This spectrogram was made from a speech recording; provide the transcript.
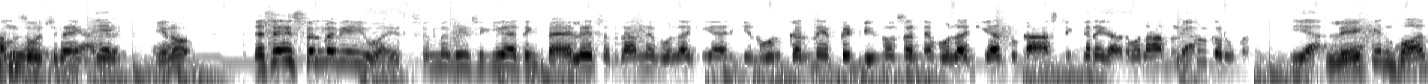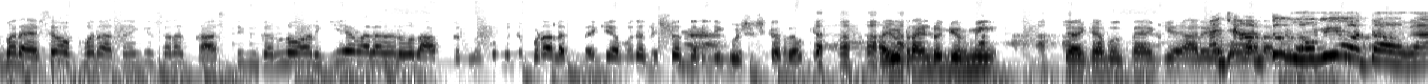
हम सोच रहे हैं कि यू नो जैसे इस फ़िल्म में भी यही हुआ। इस फ़िल्म में बेसिकली आई थिंक पहले सतराम ने बोला कि यार ये रोल कर ले फिर डीनो सर ने बोला कि यार तू कास्टिंग करेगा। मैंने बोला हाँ बिल्कुल करूँगा। लेकिन बहुत बार ऐसे ऑफ़र आते हैं कि सर आप कास्टिंग कर लो और ये वाला रोल आप कर लो। तो मुझे बुरा लगता है कि आप मुझे रिश्वत देने की हाँ। कोशिश कर रहे हो क्या? Are you trying to give me क्या क्या बोलते हैं कि अरे अच्छा अब तो वो भी होता होगा।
